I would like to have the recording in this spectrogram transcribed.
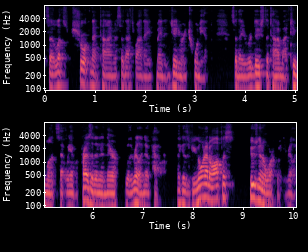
So let's shorten that time. And so that's why they made it January 20th. So they reduced the time by two months that we have a president in there with really no power. Because if you're going out of office, who's going to work with you, really?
